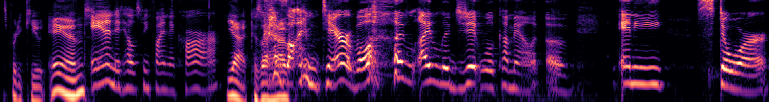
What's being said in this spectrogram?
it's pretty cute. And And it helps me find the car. yeah, because I have. I'm terrible. I, I legit will come out of any store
